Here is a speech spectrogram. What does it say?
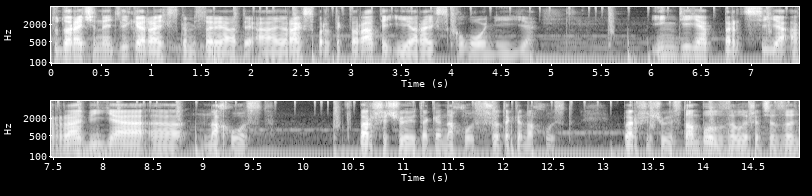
Тут, до речі, не тільки райхскомісаріати, а й райхспротекторати і райхсколонії є. Індія, Персія, Аравія, е, Нахост. Вперше чую таке нахост. Що таке нахост? Вперше чую. Стамбул залишився за,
